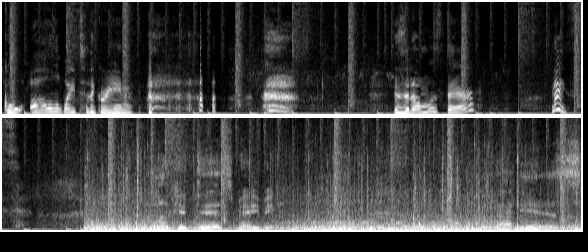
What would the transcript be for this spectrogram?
go all the way to the green. Is it almost there? Nice. Look at this, baby. That is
